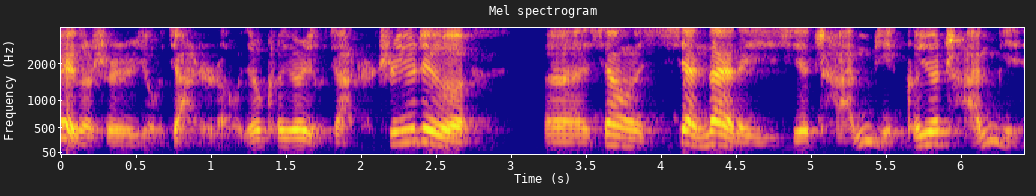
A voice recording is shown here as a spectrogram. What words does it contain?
这个是有价值的。我觉得科学是有价值。至于这个，呃，像现代的一些产品，科学产品，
